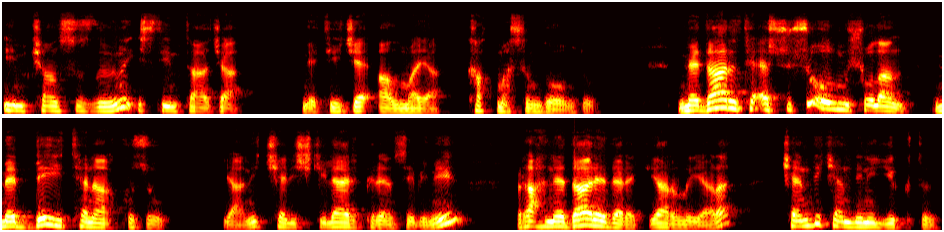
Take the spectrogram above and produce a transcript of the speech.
imkansızlığını istintaca, netice almaya kalkmasında oldu. Medar teessüsü olmuş olan mebde-i tenakuzu yani çelişkiler prensibini rahnedar ederek, yarlayarak kendi kendini yıktı.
